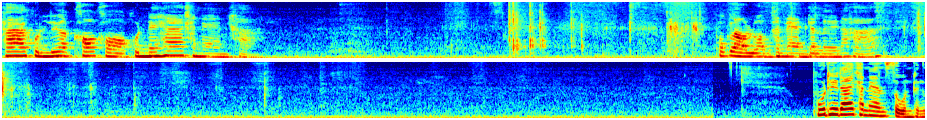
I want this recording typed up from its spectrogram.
ถ้าคุณเลือกข้อคอคุณได้ห้าคะแนนค่ะ พวกเรารวมคะแนนกันเลยนะคะ ผู้ที่ได้คะแนน0ถึง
